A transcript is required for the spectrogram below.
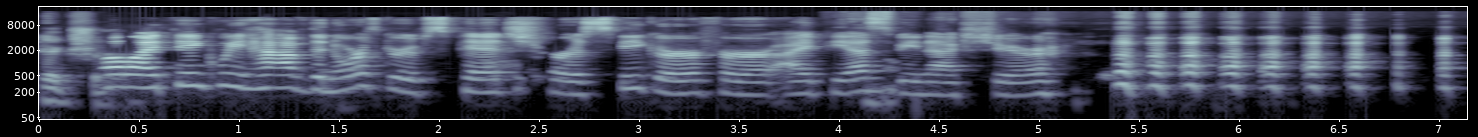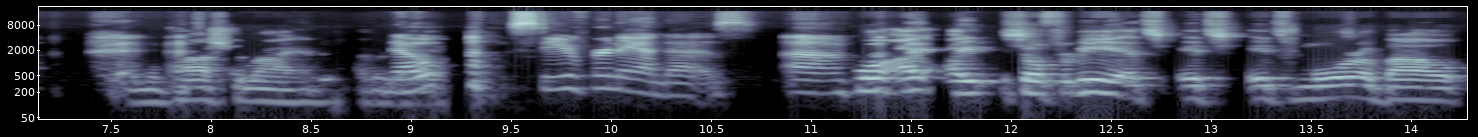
picture? Well, I think we have the North Group's pitch for a speaker for IPSB next year. Natasha Ryan. Nope, Steve Hernandez. Um, well, I, I, so for me, it's it's it's more about.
